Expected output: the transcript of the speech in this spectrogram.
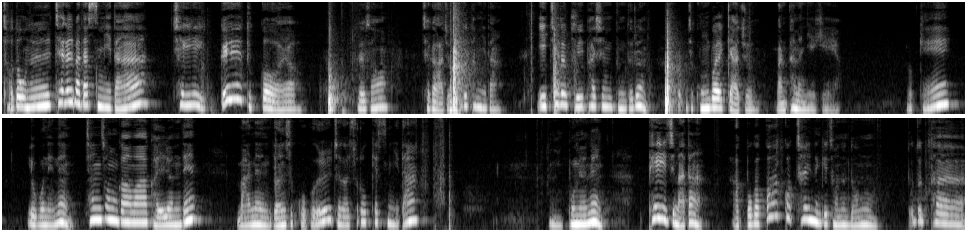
저도 오늘 책을 받았습니다. 책이 꽤 두꺼워요. 그래서 제가 아주 뿌듯합니다. 이 책을 구입하신 분들은 이제 공부할 게 아주 많다는 얘기예요. 이렇게 요번에는 찬송가와 관련된 많은 연습곡을 제가 수록했습니다. 음, 보면은 페이지마다 악보가 꽉꽉 차 있는 게 저는 너무 뿌듯합니다.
